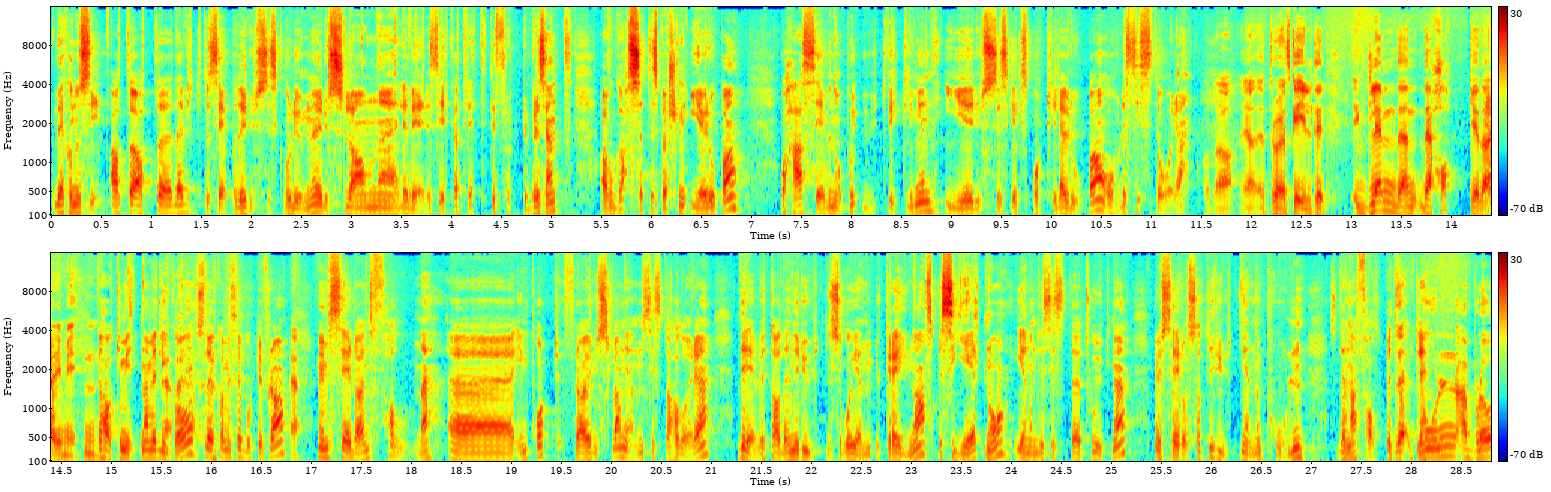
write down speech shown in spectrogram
Det kan du si. At, at Det er viktig å se på de russiske volumene. Russland eh, leverer ca. 30-40% av gassetterspørselen i Europa. Og Her ser vi nå på utviklingen i russisk eksport til Europa over det siste året. Og da, jeg tror jeg skal ilde til. Glem den, det hakket der i midten. Det hakket i midten er vedlikehold, så det kan vi se bort ifra. Ja. Men vi ser da en fallende eh, import fra Russland gjennom det siste halvåret. Drevet av den ruten som går gjennom Ukraina, spesielt nå gjennom de siste to ukene. Men vi ser også at ruten gjennom Polen så den har falt betraktelig. Polen er blå,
